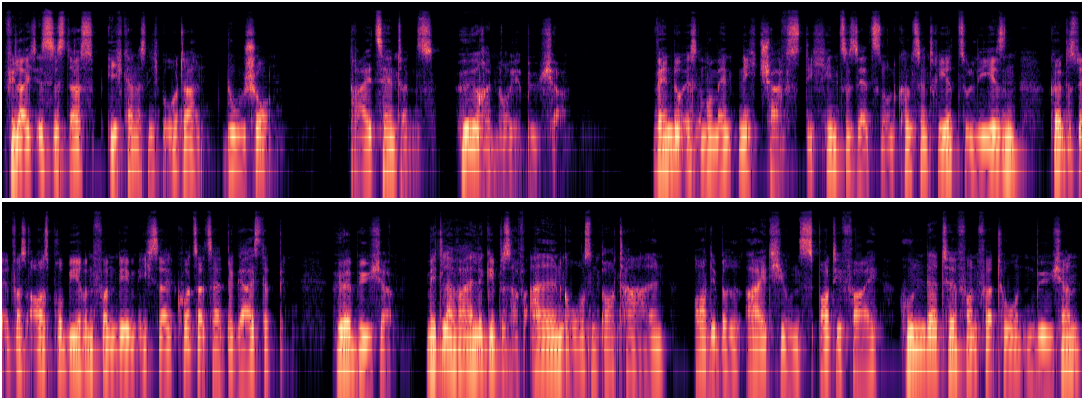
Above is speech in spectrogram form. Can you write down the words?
Vielleicht ist es das, ich kann es nicht beurteilen, du schon. 13. Höre neue Bücher. Wenn du es im Moment nicht schaffst, dich hinzusetzen und konzentriert zu lesen, könntest du etwas ausprobieren, von dem ich seit kurzer Zeit begeistert bin. Hörbücher. Mittlerweile gibt es auf allen großen Portalen Audible, iTunes, Spotify hunderte von vertonten Büchern,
